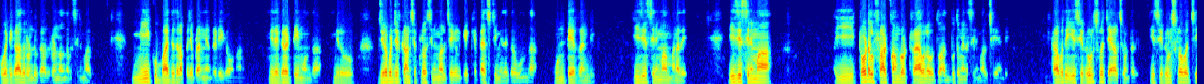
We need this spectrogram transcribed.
ఒకటి కాదు రెండు కాదు రెండు వందల సినిమాలు. మీకు బాధ్యతలు అప్పచెప్పడానికి నేను రెడీగా ఉన్నాను. మీ దగ్గర టీం ఉందా? మీరు జీరో బడ్జెట్ కాన్సెప్ట్లో సినిమాలు చేయగలిగే కెపాసిటీ మీ దగ్గర ఉందా? ఉంటే రండి. ఈజీ సినిమా మనదే. ఈజీ సినిమా ఈ టోటల్ ప్లాట్ఫామ్లో ట్రావెల్ అవుతూ అద్భుతమైన సినిమాలు చేయండి. కాకపోతే ఈసీ రూల్స్లో చేయాల్సి ఉంటుంది. ఈసీ రూల్స్లో వచ్చి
